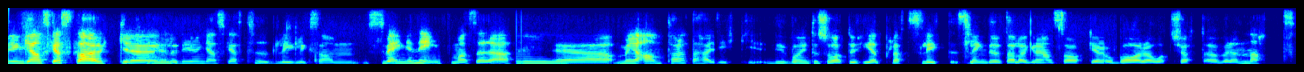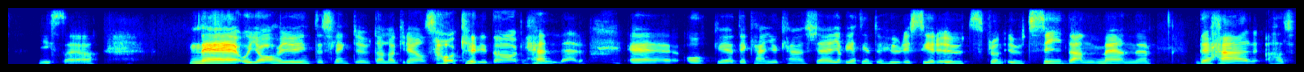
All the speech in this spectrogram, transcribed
Det är en ganska stark, eh, Mm. eller det är en ganska tydlig liksom svängning får man säga. Mm. Eh, Men jag antar att det här gick, det var ju inte så att du helt plötsligt slängde ut alla grönsaker och bara åt kött över en natt, gissar jag. Nej, och jag har ju inte slängt ut alla grönsaker idag heller. Eh, och eh, det kan ju kanske, jag vet inte hur det ser ut från utsidan, men det här, alltså,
